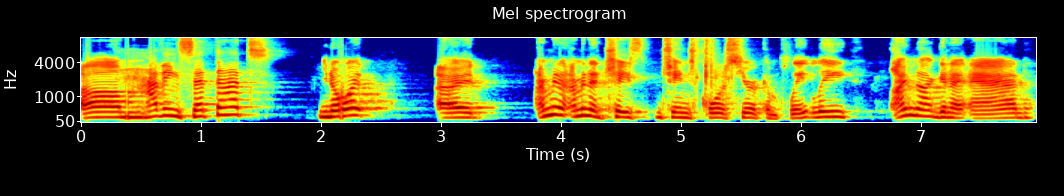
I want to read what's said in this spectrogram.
Um, Having said that, you know what? I I'm gonna I'm gonna chase change course here completely. I'm not gonna add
